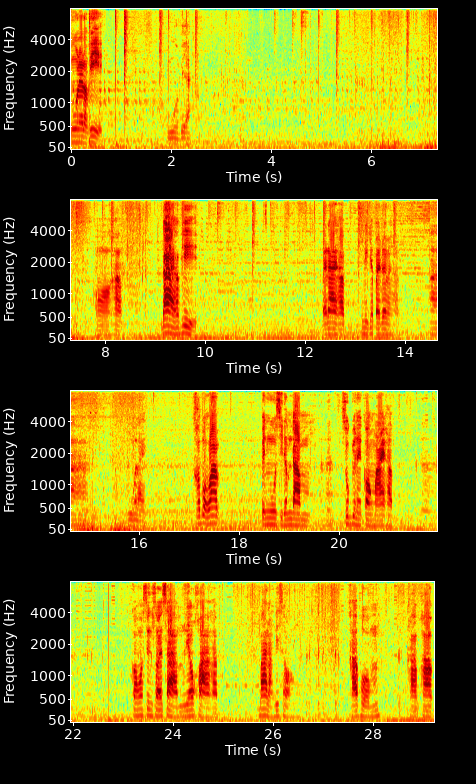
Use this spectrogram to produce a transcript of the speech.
งูอะไรหรอพี่ งูเบียร์อ๋อครับ ได้ครับพี่ ไปได้ครับพี่นิกจะไปด้วยไหมครับ อ่า งูอะไรเขาบอกว่าเป็นงูสีดำอ่าฮะๆซุกอยู่ในกองไม้ครับ อ่ากองวัดซึงซอยสามเลี้ยวขวาครับ บ้านหลังที่สองครับผม ครับครับ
